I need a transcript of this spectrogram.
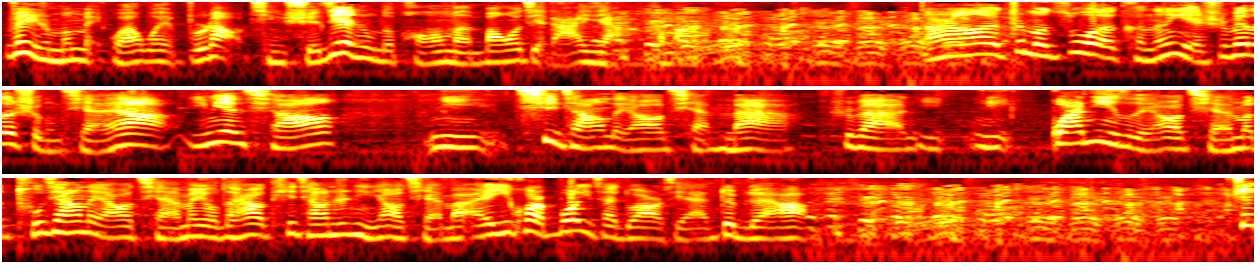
为什么美观我也不知道，请学建筑的朋友们帮我解答一下 好吗？当然了，这么做可能也是为了省钱呀。一面墙，你砌墙得要钱吧，是吧？你你刮腻子得要钱吧，涂墙得要钱吧，有的还要贴墙纸，你要钱吧？哎，一块玻璃才多少钱，对不对啊？这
